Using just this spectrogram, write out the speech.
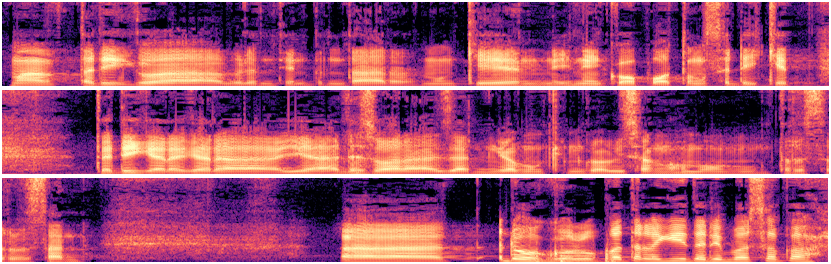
Maaf tadi gue berhentiin bentar mungkin ini gue potong sedikit. Tadi gara-gara ya ada suara azan nggak mungkin gue bisa ngomong terus-terusan. Uh, aduh gue lupa lagi tadi bahas apa.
